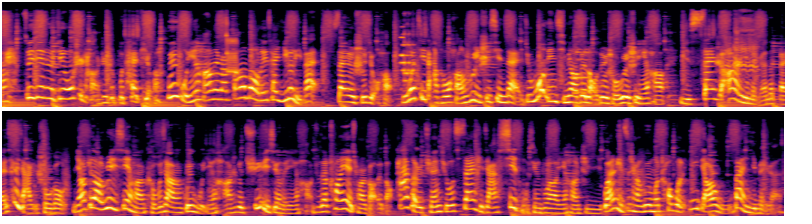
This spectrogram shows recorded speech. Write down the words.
哎呀，最近这个金融市场真是不太平啊！硅谷银行那边刚暴雷才一个礼拜，三月十九号，国际大投行瑞士信贷就莫名其妙被老对手瑞士银行以三十二亿美元的白菜价给收购了。你要知道，瑞信哈可不像硅谷银行是个区域性的银行，就在创业圈搞一搞，它可是全球三十家系统性重要银行之一，管理资产规模超过了一点五万亿美元。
